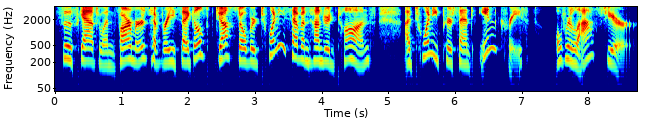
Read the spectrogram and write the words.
Saskatchewan farmers have recycled just over 2,700 tons, a 20% increase over last year.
